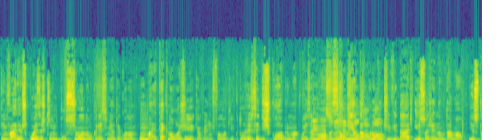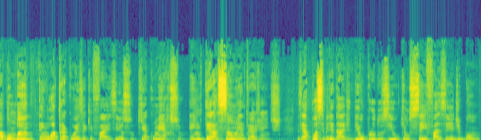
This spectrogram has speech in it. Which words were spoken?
Tem várias coisas que impulsionam o crescimento econômico. Uma é tecnologia, que é o que a gente falou aqui. Toda vez que você descobre uma coisa nova, você aumenta a, tá produtividade, mal. isso a gente não está mal. Isso está bombando. Tem outra coisa que faz isso, que é comércio. É interação entre a gente. Quer dizer, a possibilidade de eu produzir o que eu sei fazer de bom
